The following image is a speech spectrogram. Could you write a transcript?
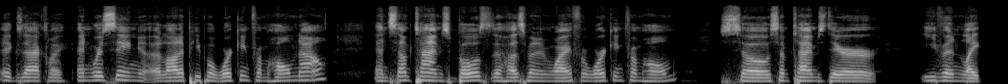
Exactly. And we're seeing a lot of people working from home now. And sometimes both the husband and wife are working from home. So sometimes they're even like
